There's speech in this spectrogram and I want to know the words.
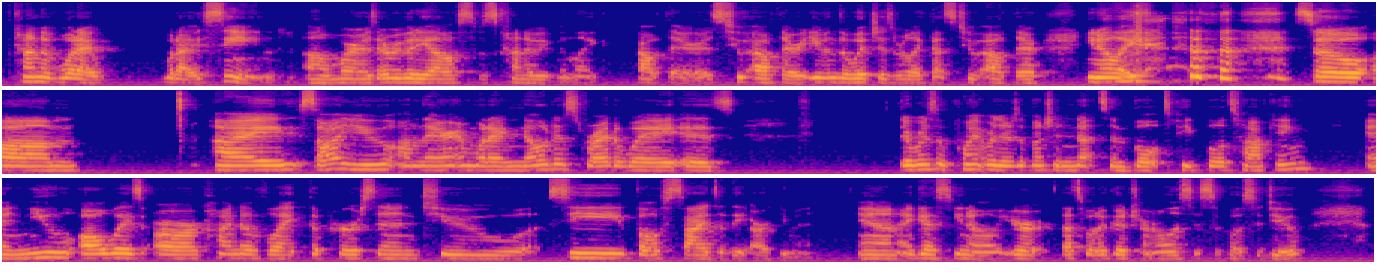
kind of what I what I seen, um, whereas everybody else was kind of even like out there. It's too out there. Even the witches were like, that's too out there. You know, like so um I saw you on there and what I noticed right away is there was a point where there's a bunch of nuts and bolts people talking and you always are kind of like the person to see both sides of the argument and i guess you know you're that's what a good journalist is supposed to do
